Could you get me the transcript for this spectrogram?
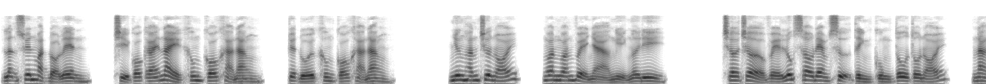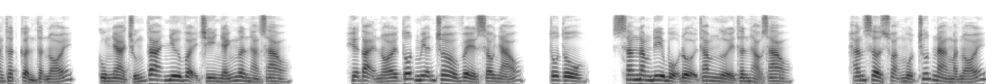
Lận xuyên mặt đỏ lên, chỉ có cái này không có khả năng, tuyệt đối không có khả năng. Nhưng hắn chưa nói, ngoan ngoan về nhà nghỉ ngơi đi. Chờ trở về lúc sau đem sự tình cùng Tô Tô nói, nàng thật cẩn thận nói, cùng nhà chúng ta như vậy chi nhánh ngân hàng sao. Hiện tại nói tốt miễn cho về sau nháo, Tô Tô, sang năm đi bộ đội thăm người thân hảo sao. Hắn sờ soạn một chút nàng mặt nói,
